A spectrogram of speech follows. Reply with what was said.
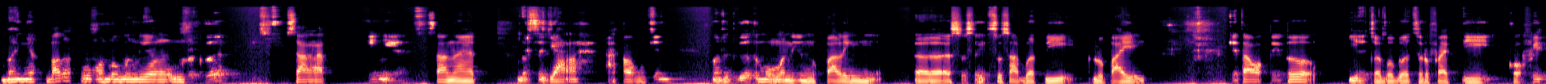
banyak banget momen-momen yang menurut gue sangat ini ya sangat bersejarah atau mungkin menurut gue tuh momen yang paling eh, susah, susah buat dilupain. Kita waktu itu ya coba buat survive di covid.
